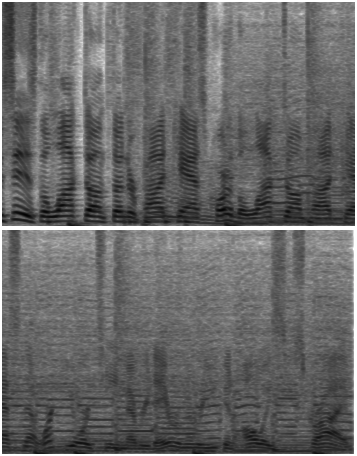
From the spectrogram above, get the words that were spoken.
This is the Locked On Thunder podcast, part of the Locked On Podcast Network, your team every day. Remember, you can always subscribe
